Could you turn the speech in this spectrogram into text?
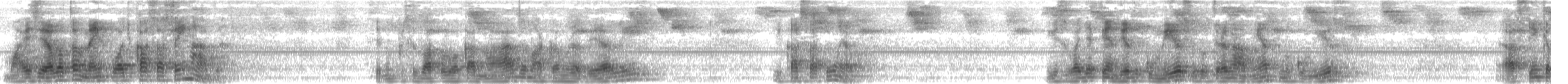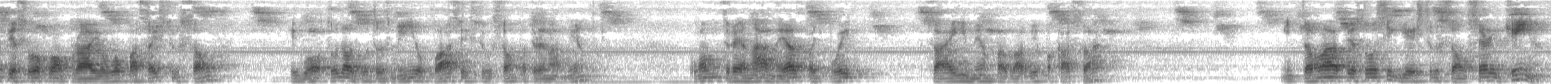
Mas ela também pode caçar sem nada. Você não precisar colocar nada na câmera dela e e caçar com ela. Isso vai depender do começo, do treinamento no começo. Assim que a pessoa comprar, eu vou passar a instrução, igual todas as outras minhas, eu passo a instrução para treinamento, como treinar nela para depois sair mesmo para valer para caçar. Então a pessoa seguir a instrução certinha,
